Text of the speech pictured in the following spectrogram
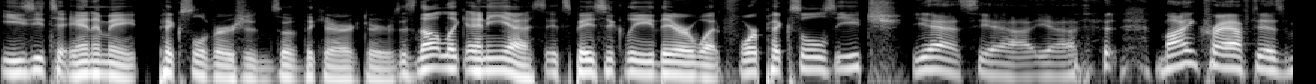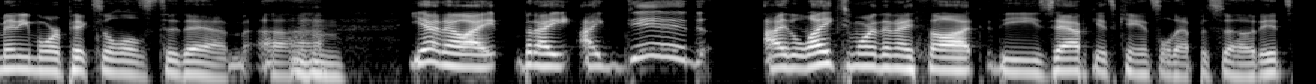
easy to animate pixel versions of the characters it's not like nes it's basically they're what four pixels each Yes, yeah, yeah. Minecraft has many more pixels to them. Uh, Mm-hmm. Yeah, no, I but I I did I liked more than I thought the Zapp gets canceled episode. It's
